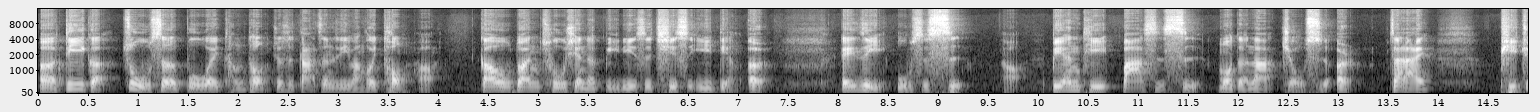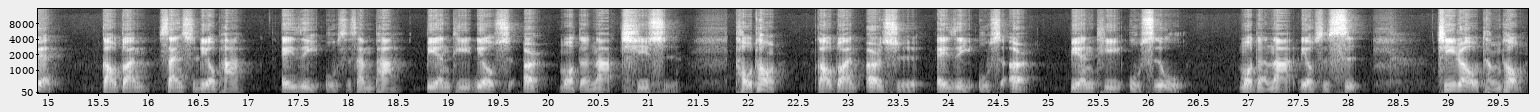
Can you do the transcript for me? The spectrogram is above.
呃，第一个注射部位疼痛，就是打针的地方会痛哈，高端出现的比例是七十一点二，AZ 五十四，好，BNT 八十四，莫德纳九十二，再来疲倦。高端三十六趴，AZ 五十三趴，BNT 六十二，莫德纳七十。头痛，高端二十，AZ 五十二，BNT 五十五，莫德纳六十四。肌肉疼痛，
